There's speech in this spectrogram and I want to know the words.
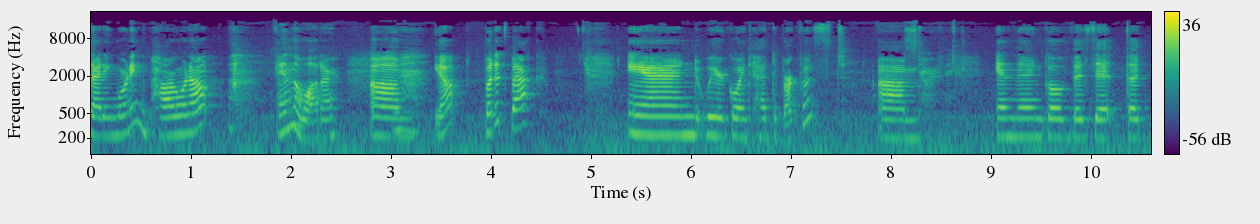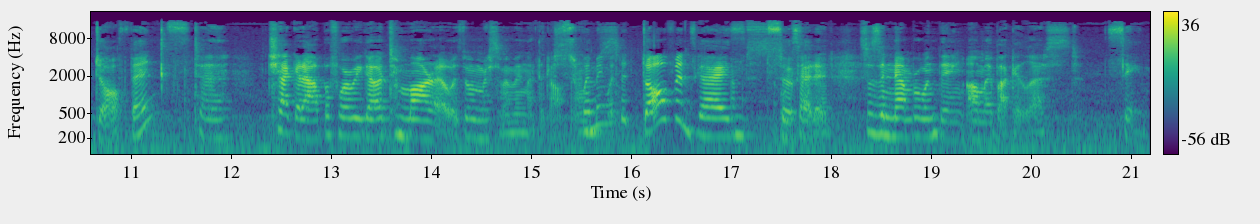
Exciting morning. The power went out. And the water. Um, yeah, but it's back. And we're going to head to breakfast. Um, and then go visit the dolphins. To check it out before we go. Tomorrow is when we're swimming with the dolphins. Swimming with the dolphins, guys. I'm so, so excited. excited. This is the number one thing on my bucket list. Same.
